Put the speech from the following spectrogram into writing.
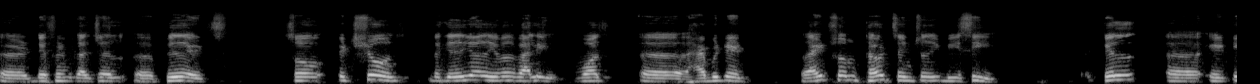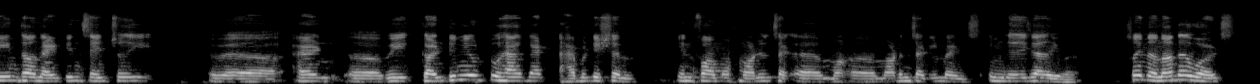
uh, different cultural uh, periods. So it shows the Girija River Valley was uh, habited right from 3rd century BC till 18th uh, or 19th century uh, and uh, we continue to have that habitation in form of model, uh, uh, modern settlements in Girija River. So in other words,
